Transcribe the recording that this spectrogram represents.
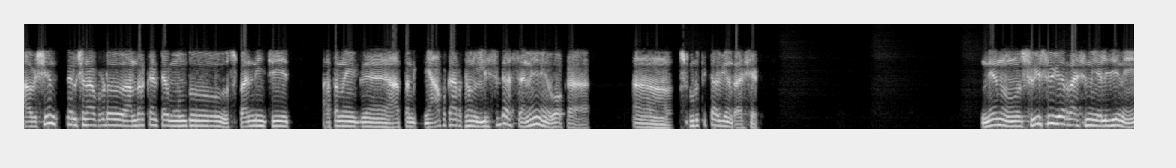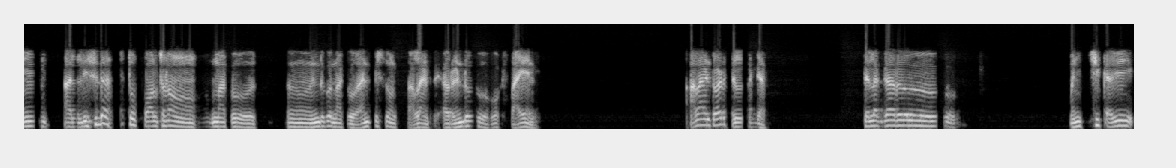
ఆ విషయం తెలిసినప్పుడు అందరికంటే ముందు స్పందించి అతని అతని జ్ఞాపకార్థం లిసిదాస్ అని ఒక స్మృతి కావ్యం రాశాడు. నేను శ్రీశ్రీ గారు రాసిన ఎలిజీని ఆ లిసిదాస్తో పోల్చడం నాకు ఎందుకు నాకు అనిపిస్తూ ఉంటుంది అలాంటిది. ఆ రెండు ఒక స్థాయి అని. అలాంటి వాడు తిలక్ గారు. తిలక్ గారు మంచి కవి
